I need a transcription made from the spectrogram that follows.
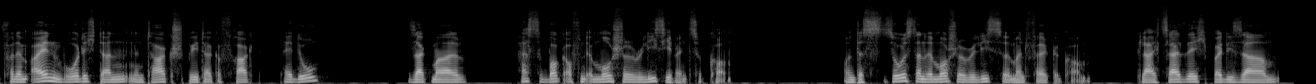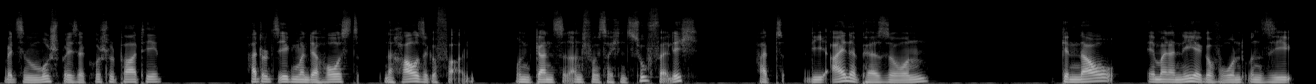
von dem einen wurde ich dann einen Tag später gefragt, hey du, sag mal, hast du Bock auf ein Emotional Release Event zu kommen? Und das, so ist dann Emotional Release so in mein Feld gekommen. Gleichzeitig bei dieser, bei diesem Musch, bei dieser Kuschelparty, hat uns irgendwann der Host nach Hause gefahren. Und ganz in Anführungszeichen zufällig hat die eine Person genau in meiner Nähe gewohnt und sie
